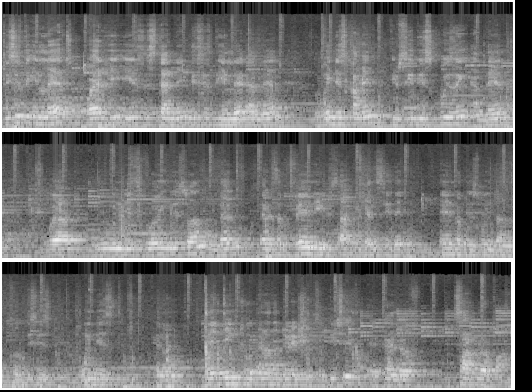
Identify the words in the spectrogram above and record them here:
this is the inlet where he is standing. This is the inlet, and then the wind is coming. You see this squeezing, and then where the wind is blowing this one, and then there is a vane inside. You can see the end of this wind tunnel. So this is wind is you know bending to another direction. So this is a kind of circular path.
